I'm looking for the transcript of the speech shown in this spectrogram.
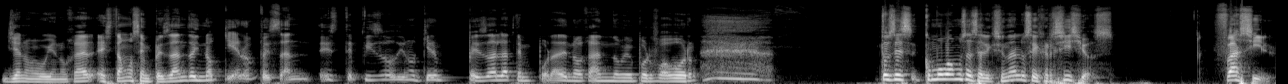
ya no me voy a enojar. Estamos empezando y no quiero empezar este episodio, no quiero empezar la temporada enojándome, por favor. Entonces, ¿cómo vamos a seleccionar los ejercicios? Fácil.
